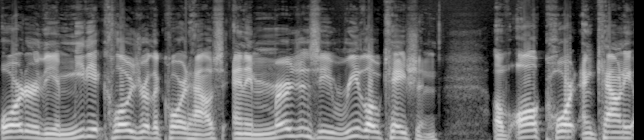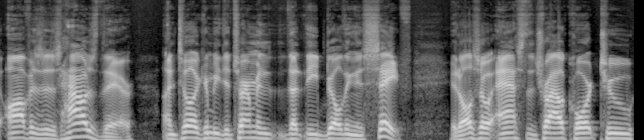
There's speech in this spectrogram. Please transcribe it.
order the immediate closure of the courthouse and emergency relocation of all court and county offices housed there until it can be determined that the building is safe. It also asked the trial court to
